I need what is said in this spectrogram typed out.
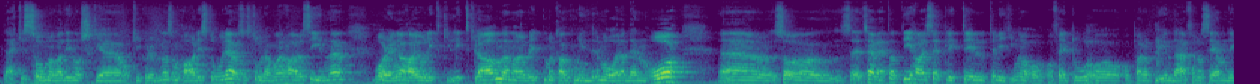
Det er ikke så mange av de norske hockeyklubbene som har de store. altså Storhamar har jo sine. Vålerenga har jo litt, litt klanen. Den har jo blitt markant mindre med åra, den òg. Eh, så, så, jeg vet at de har sett litt til, til Viking og, og Felt 2 og, og, paraplyen der for å se om det,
